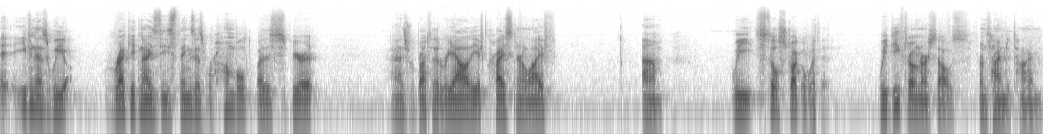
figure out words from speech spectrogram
even as we recognize these things, as we're humbled by the Spirit, as we're brought to the reality of Christ in our life, um, we still struggle with it. We dethrone ourselves from time to time,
